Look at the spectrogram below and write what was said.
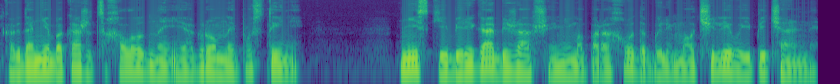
когда небо кажется холодной и огромной пустыней. Низкие берега, бежавшие мимо парохода, были молчаливы и печальны.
